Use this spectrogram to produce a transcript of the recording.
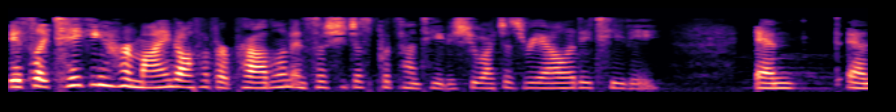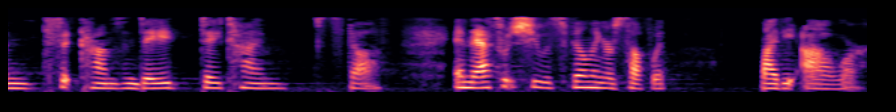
It's like taking her mind off of her problem, and so she just puts on TV. She watches reality TV and, and sitcoms and day, daytime stuff. And that's what she was filling herself with by the hour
